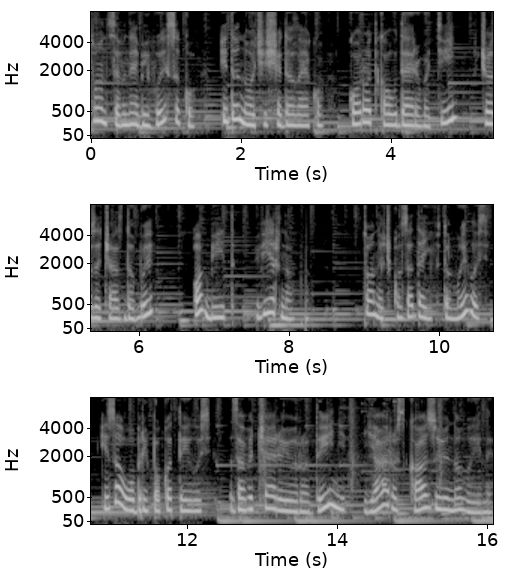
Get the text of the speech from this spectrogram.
Сонце в небі високо і до ночі ще далеко. Коротка у дерева тінь, що за час доби обід. Вірно. Сонечко за день втомилось і за обрій покотилось. За вечерею родині я розказую новини.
